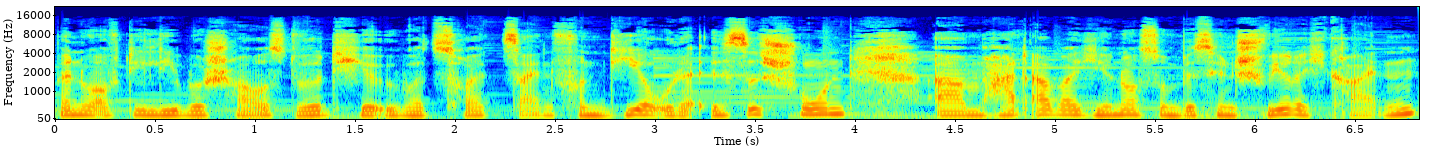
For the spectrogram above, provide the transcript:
wenn du auf die Liebe schaust, wird hier überzeugt sein von dir oder ist es schon, ähm, hat aber hier noch so ein bisschen Schwierigkeiten.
